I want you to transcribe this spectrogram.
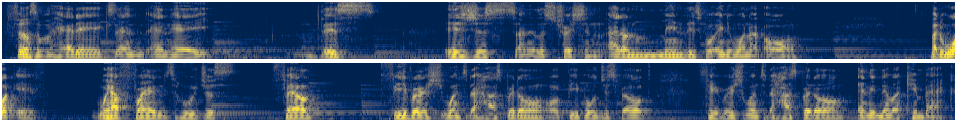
feel some headaches and and hey, this is just an illustration. I don't mean this for anyone at all. But what if we have friends who just felt feverish, went to the hospital, or people just felt feverish, went to the hospital, and they never came back?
